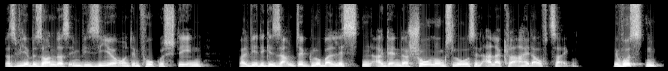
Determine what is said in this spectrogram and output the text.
dass wir besonders im Visier und im Fokus stehen, weil wir die gesamte Globalistenagenda schonungslos in aller Klarheit aufzeigen. Wir wussten,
